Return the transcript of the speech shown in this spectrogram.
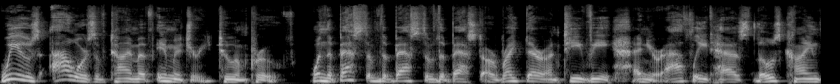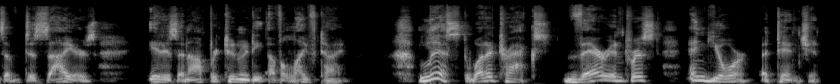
We use hours of time of imagery to improve. When the best of the best of the best are right there on TV and your athlete has those kinds of desires, it is an opportunity of a lifetime. List what attracts their interest and your attention,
